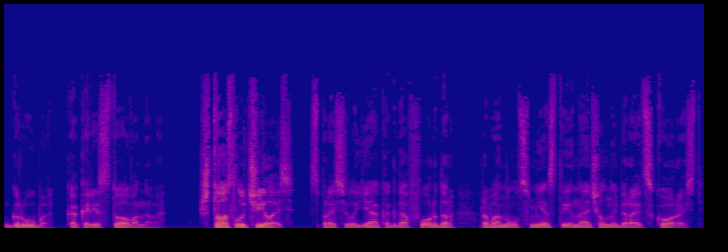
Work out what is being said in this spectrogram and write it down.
грубо, как арестованного. «Что случилось?» — спросил я, когда Фордер рванул с места и начал набирать скорость.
